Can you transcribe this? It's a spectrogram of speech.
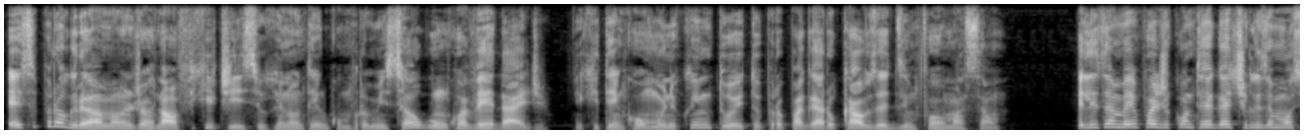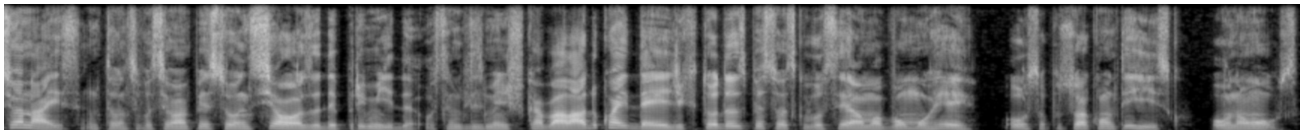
Esse programa é um jornal fictício que não tem compromisso algum com a verdade e que tem como único intuito propagar o caos e a desinformação. Ele também pode conter gatilhos emocionais, então se você é uma pessoa ansiosa, deprimida ou simplesmente fica abalado com a ideia de que todas as pessoas que você ama vão morrer, ouça por sua conta e risco, ou não ouça.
